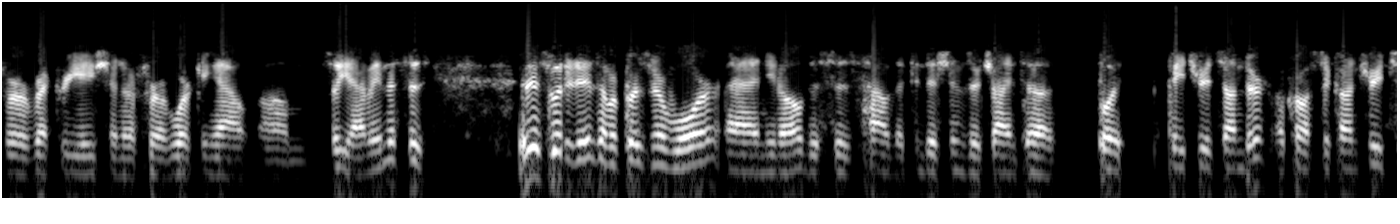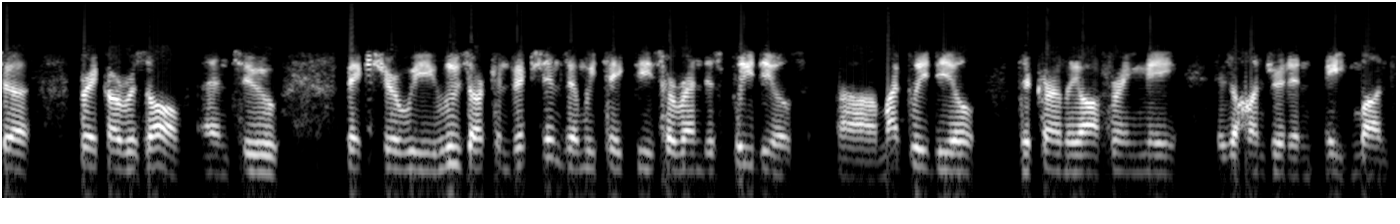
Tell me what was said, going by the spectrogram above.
for recreation or for working out. Um, so yeah, I mean this is it is what it is. I'm a prisoner of war, and you know this is how the conditions are trying to put patriots under across the country to break our resolve and to make sure we lose our convictions and we take these horrendous plea deals. Uh, my plea deal they're currently offering me is 108 months,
